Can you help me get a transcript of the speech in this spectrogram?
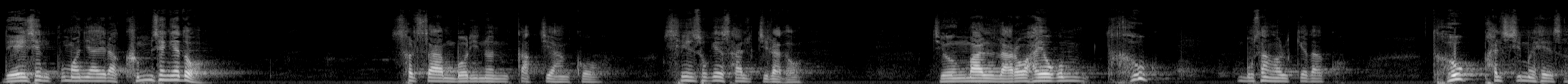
내생뿐만이 아니라 금생에도 설사 머리는 깎지 않고 세속에 살지라도 정말 나로 하여금 더욱 무상을 깨닫고 더욱 발심을 해서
